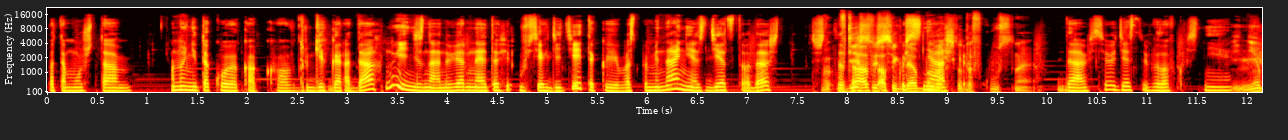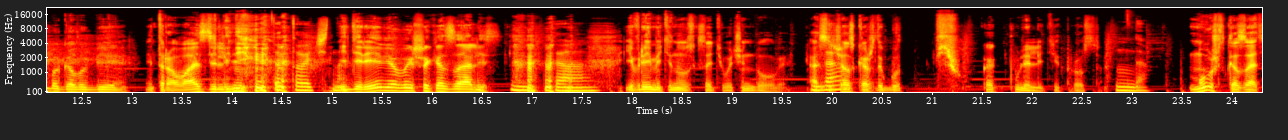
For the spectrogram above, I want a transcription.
потому что оно не такое, как в других городах. Ну, я не знаю, наверное, это у всех детей такие воспоминания с детства, да, ш- В детстве о- о всегда было что-то вкусное. Да, все в детстве было вкуснее. И небо голубее, и трава зеленее, Это точно. и деревья выше казались. Да. И время тянулось, кстати, очень долго. А Да. сейчас каждый год фью, как пуля летит просто. Да. Можешь сказать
